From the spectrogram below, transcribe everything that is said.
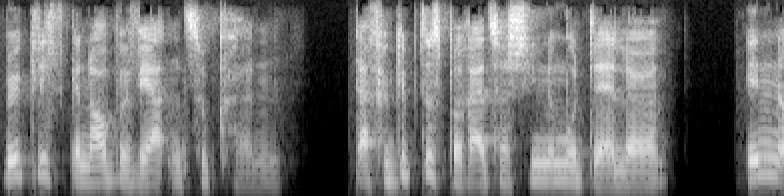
möglichst genau bewerten zu können. Dafür gibt es bereits verschiedene Modelle. In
